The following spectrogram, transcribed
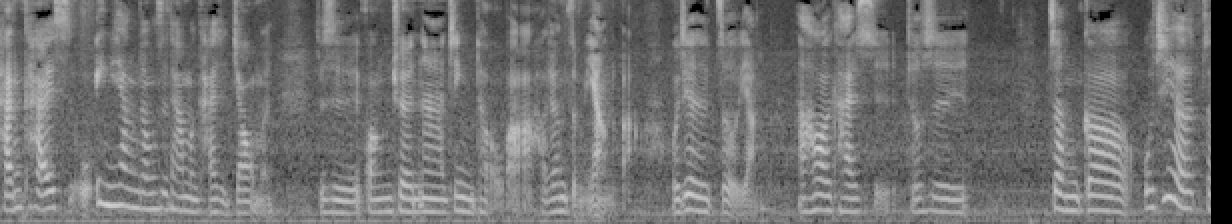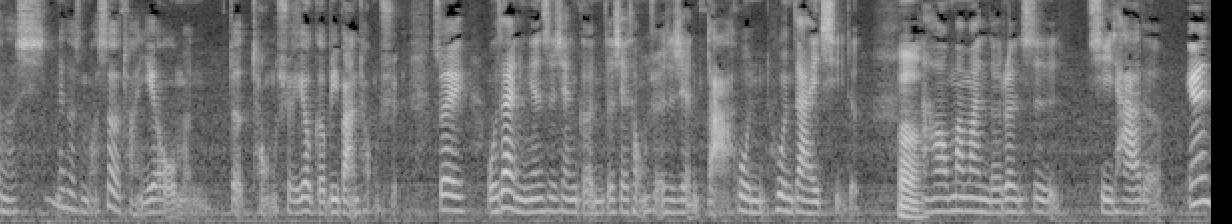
刚开始我印象中是他们开始教我们就是光圈啊、镜头啊，好像怎么样的吧，我记得是这样。然后开始就是整个，我记得整个那个什么社团也有我们的同学，也有隔壁班同学，所以我在里面是先跟这些同学是先打混混在一起的。嗯，然后慢慢的认识其他的，因为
